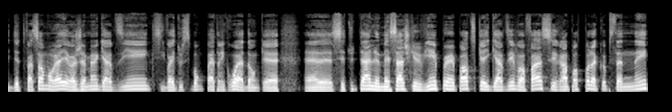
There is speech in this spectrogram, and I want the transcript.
de toute façon, à Montréal, il n'y aura jamais un gardien qui va être aussi bon que Patrick Roy. Donc, euh, euh, c'est tout le temps le message qui revient. Peu importe ce que le gardien va faire, s'il ne remporte pas la Coupe cette année,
